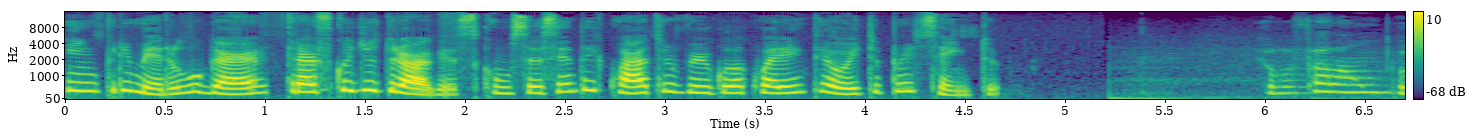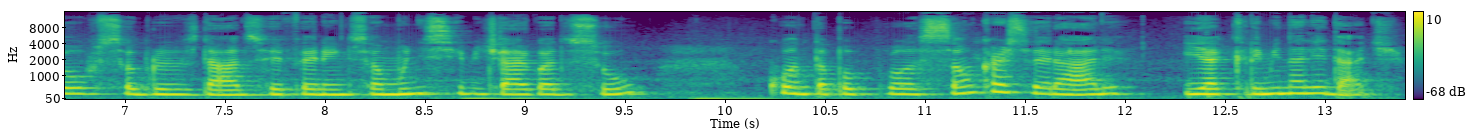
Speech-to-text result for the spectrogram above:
E em primeiro lugar, tráfico de drogas, com 64,48%. Eu vou falar um pouco sobre os dados referentes ao município de Água do Sul, quanto à população carcerária e à criminalidade.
